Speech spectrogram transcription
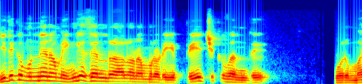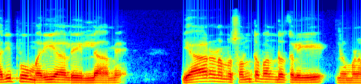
இதுக்கு முன்னே நாம் எங்கே சென்றாலும் நம்மளுடைய பேச்சுக்கு வந்து ஒரு மதிப்பு மரியாதை இல்லாமல் யாரும் நம்ம சொந்த பந்தத்திலேயே நம்மளை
